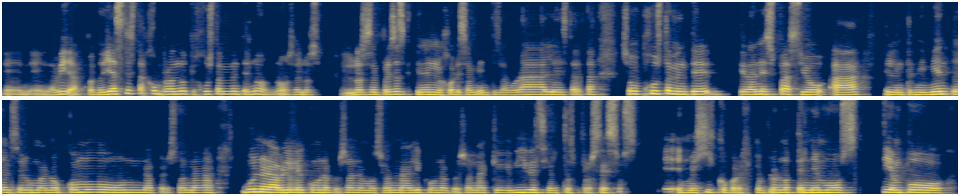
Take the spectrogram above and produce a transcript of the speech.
en, la vida. Cuando ya se está comprobando que justamente no, ¿no? O sea, los, las empresas que tienen mejores ambientes laborales, son justamente que dan espacio a el entendimiento del ser humano como una persona vulnerable, como una persona emocional y como una persona que vive ciertos procesos. En México, por ejemplo, no tenemos tiempo,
